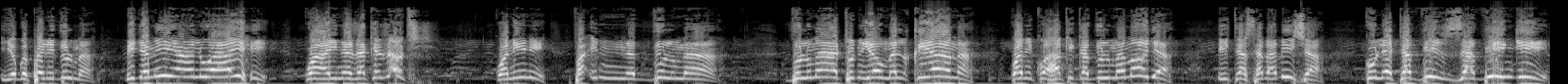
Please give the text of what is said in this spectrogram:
iogopeni dhulma. Bijamii anwaihi kwa aina zake zote. Kwa nini? Fa inna dhulma dhulumatun yauma alqiyama. Kwani kwa hakika dhulma moja itasababisha kuleta viza vingi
